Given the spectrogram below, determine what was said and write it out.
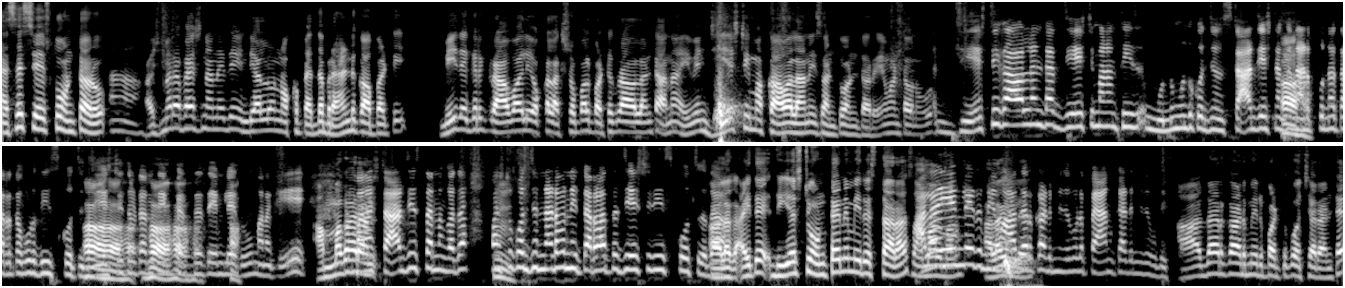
మెసేజ్ చేస్తూ ఉంటారు. అజ్మరా ఫ్యాషన్ అనేది ఇండియాలో ఒక పెద్ద బ్రాండ్ కాబట్టి మీ దగ్గరికి రావాలి ఒక లక్ష రూపాయలు పట్టుకు రావాలంటే అన్న ఈవెన్ జిఎస్టీ మాకు కావాలా అనేసి అంటూ అంటారు. ఏమంటావు నువ్వు? జిఎస్టీ కావాలంటే జిఎస్టీ మనం ముందు ముందు కొంచెం స్టార్ట్ చేసినాక. నడుపుకున్న తర్వాత కూడా తీసుకోవచ్చు. జిఎస్టీ తోటి ఏం లేదు మనకి. అమ్మగారు స్టార్ట్ చేస్తాను కదా ఫస్ట్ కొంచెం నడవని తర్వాత జిఎస్టీ తీసుకోవచ్చు కదా. అలాగే. అయితే జిఎస్టీ ఉంటేనే మీరు ఇస్తారా అలా? ఏం లేదు మేము ఆధార్ కార్డు మీద కూడా పాన్ కార్డు మీద కూడా ఇస్తాం. ఆధార్ కార్డు మీరు పట్టుకొచ్చారంటే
